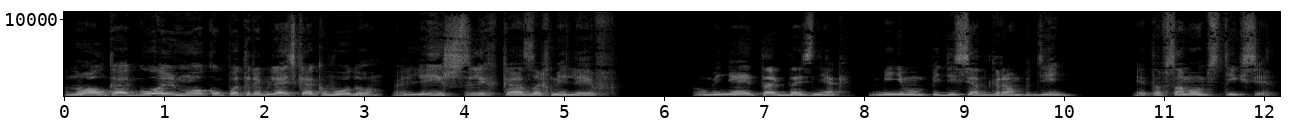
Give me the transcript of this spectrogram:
Но алкоголь мог употреблять как воду, лишь слегка захмелев. У меня и так дозняк, Минимум 50 грамм в день. Это в самом Стиксе.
